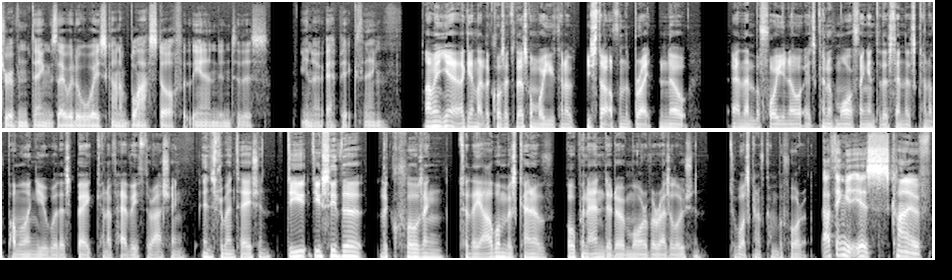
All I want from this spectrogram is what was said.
driven things, they would always kind of blast off at the end into this, you know, epic thing. I mean, yeah, again, like the closer to this one, where you kind of you start off on the bright note, and then before you know it, it's kind of morphing into this thing that's kind of pummeling you with this big kind of heavy thrashing instrumentation. Do you do you see the the closing to the album as kind of open ended or more of a resolution to what's kind of come before it? I think it is kind of.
